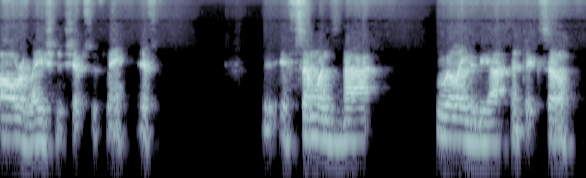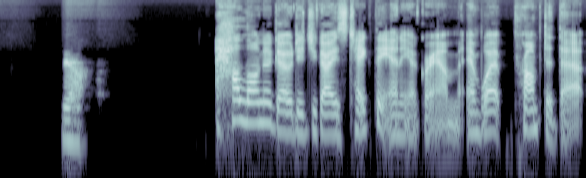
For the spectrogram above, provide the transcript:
all relationships with me. If if someone's not willing to be authentic. So yeah. How long ago did you guys take the Enneagram and what prompted that?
